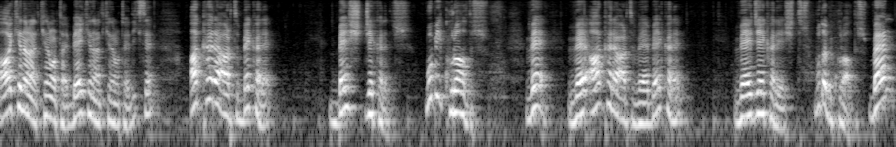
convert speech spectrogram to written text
A kenar kenar ortay, B kenar kenar ortay dikse, A kare artı B kare 5C karedir. Bu bir kuraldır. Ve VA kare artı VB kare VC kare eşittir. Bu da bir kuraldır. Ben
